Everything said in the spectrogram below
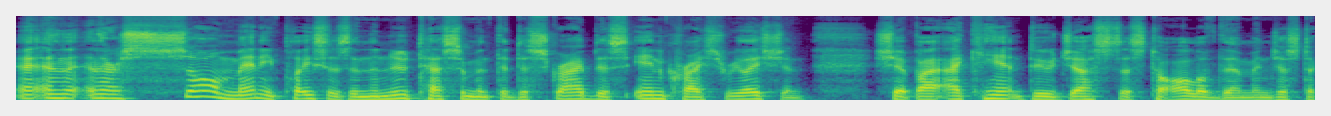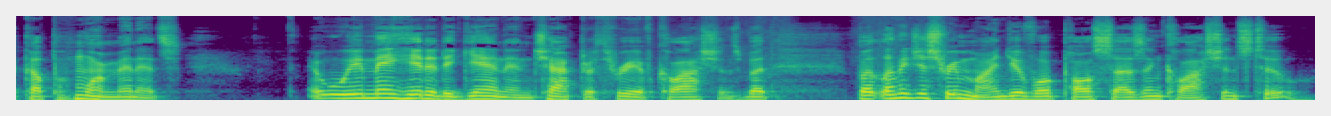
And, and there are so many places in the New Testament that describe this in Christ relationship. I, I can't do justice to all of them in just a couple more minutes. We may hit it again in chapter 3 of Colossians, but, but let me just remind you of what Paul says in Colossians 2.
